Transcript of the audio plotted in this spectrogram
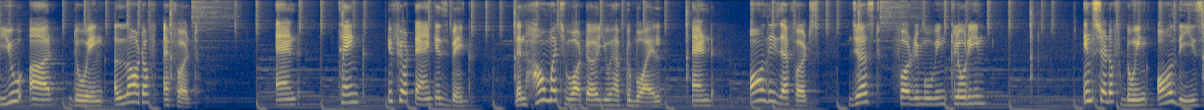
you are doing a lot of effort. And think if your tank is big, then how much water you have to boil and all these efforts just for removing chlorine. Instead of doing all these,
